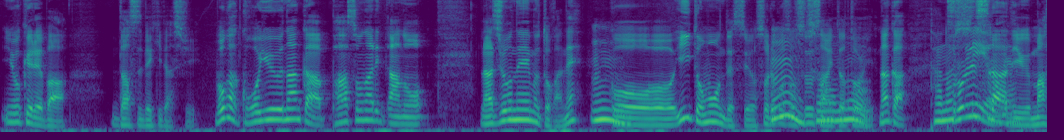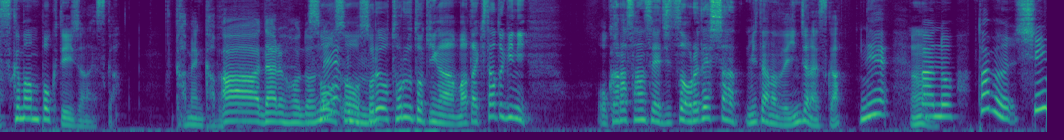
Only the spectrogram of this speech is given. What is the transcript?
良ければ出すべきだし、僕はこういうなんか、パーソナリ、あの、ラジオネームとかね、うんこう、いいと思うんですよ。それこうんそスーさん言ったそう思う、通りなんか、ねロレスラーでいうマスクマンっぽくていいじゃないですか。仮面かぶって。ああ、なるほどね。そうそう、んそれを取る時がまた来た時に、岡田三世実は俺でしたみたいなのでいいんじゃないですか？ね、うんあの、多分、新聞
